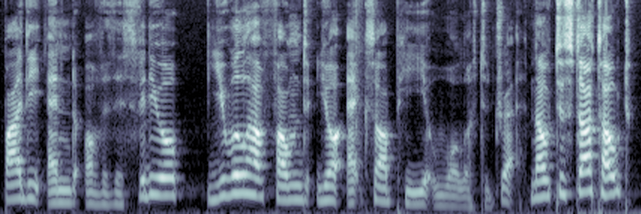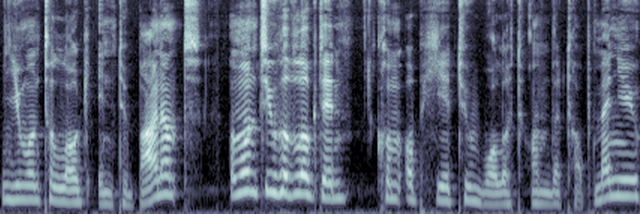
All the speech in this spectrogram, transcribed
by the end of this video, you will have found your XRP wallet address. Now to start out, you want to log into Binance, and once you have logged in, come up here to wallet on the top menu,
